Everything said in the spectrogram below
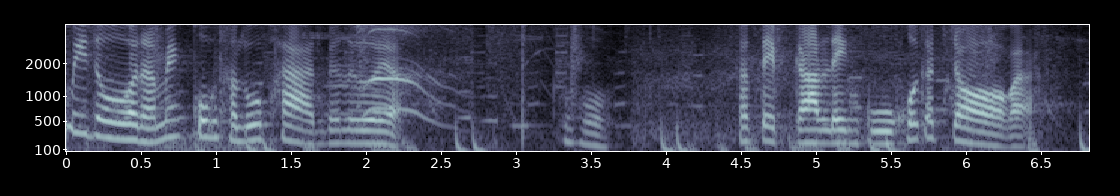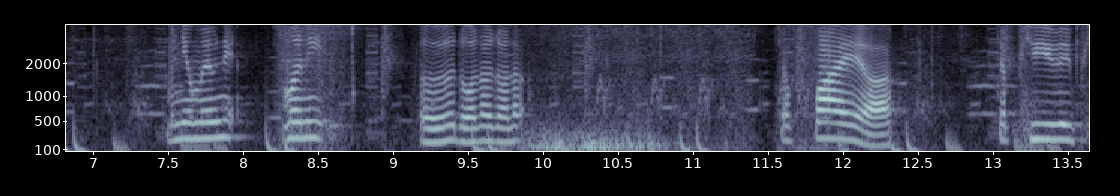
ไม่โดนนะแม่งพุ่งทะลุผ่านไปเลยอะ โอ้โห สเต็ปการเล็งกูโคตรกระจอกอะ มันยังไม่เนี่ยมานี่ เออ โดนแล้วโดนแล้ว จะไฟเหรอ จะ PVP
